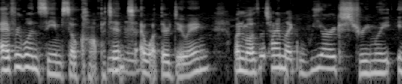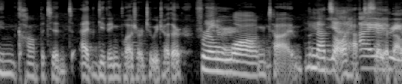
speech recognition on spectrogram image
everyone seems so competent Mhm. at what they're doing. When most of the time, like we are extremely incompetent at giving pleasure to each other for Sure. a long time. And that's all I have to say agree about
